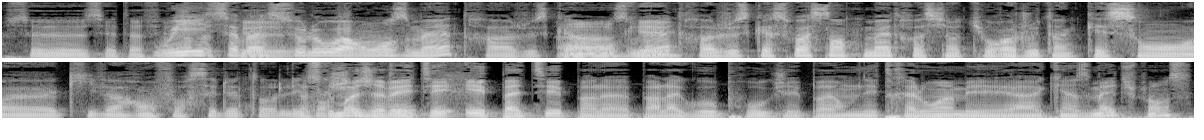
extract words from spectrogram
ce- cette affaire? Oui, parce ça que- va solo à 11 mètres, hein, jusqu'à Ah, 11 ok. mètres, jusqu'à 60 mètres si tu rajoutes un caisson euh, qui va renforcer l'étan- Parce que moi j'avais été épaté par la par la GoPro que j'ai pas emmené très loin mais à 15 mètres je pense.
